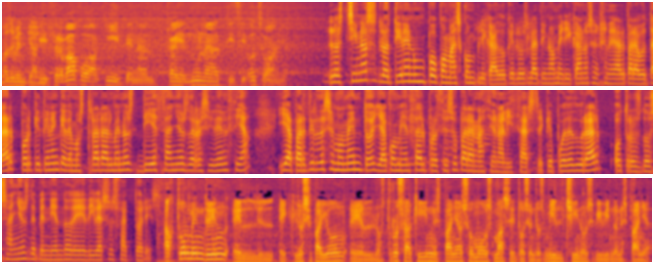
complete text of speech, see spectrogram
Más de 20 años. Y trabajo aquí en la calle Nuna 18 años. Los chinos lo tienen un poco más complicado que los latinoamericanos en general para votar porque tienen que demostrar al menos 10 años de residencia y a partir de ese momento ya comienza el proceso para nacionalizarse, que puede durar otros dos años dependiendo de diversos factores. Actualmente, el, el, que yo sepa yo, el, nosotros aquí en España somos más de 200.000 chinos viviendo en España.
